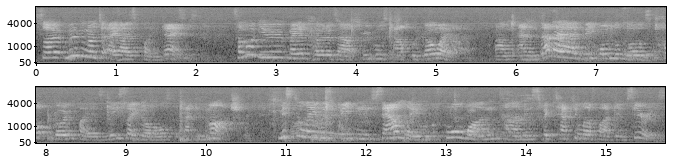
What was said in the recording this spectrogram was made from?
So moving on to AIs playing games. Some of you may have heard about Google's AlphaGo AI. Um, and that AI beat one of the world's top Go players, Lee Sedol, back in March. Mr. Lee was beaten soundly with a 4-1 um, in a spectacular five-game series.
